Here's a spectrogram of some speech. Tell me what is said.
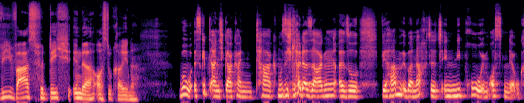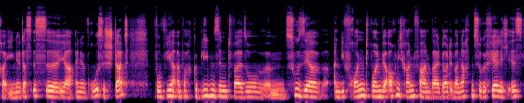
Wie war es für dich in der Ostukraine? Wo, es gibt eigentlich gar keinen Tag, muss ich leider sagen. Also wir haben übernachtet in Dnipro im Osten der Ukraine. Das ist äh, ja eine große Stadt, wo wir einfach geblieben sind, weil so ähm, zu sehr an die Front wollen wir auch nicht ranfahren, weil dort übernachten zu gefährlich ist.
